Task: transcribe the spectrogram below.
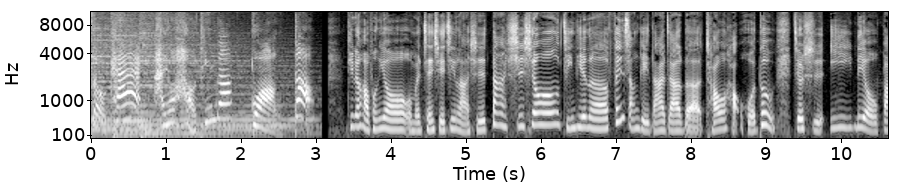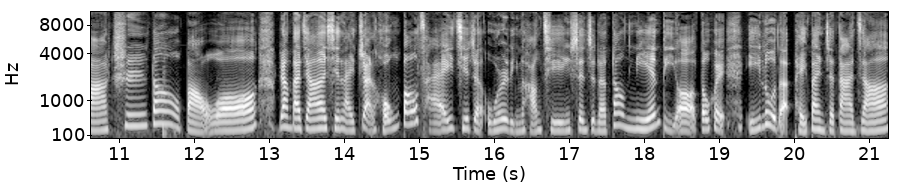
走开，还有好听的广告。听众好朋友，我们陈学进老师大师兄今天呢分享给大家的超好活动就是一六八吃到饱哦，让大家先来赚红包财，接着五二零的行情，甚至呢到年底哦都会一路的陪伴着大家。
